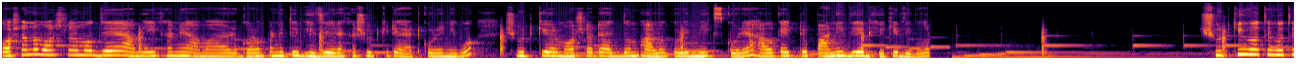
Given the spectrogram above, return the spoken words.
কষানো মশলার মধ্যে আমি এখানে আমার গরম পানিতে ভিজিয়ে রাখা শুটকিটা অ্যাড করে নিব। শুটকি আর মশলাটা একদম ভালো করে মিক্স করে হালকা একটু পানি দিয়ে ঢেকে দিব। শুটকি হতে হতে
